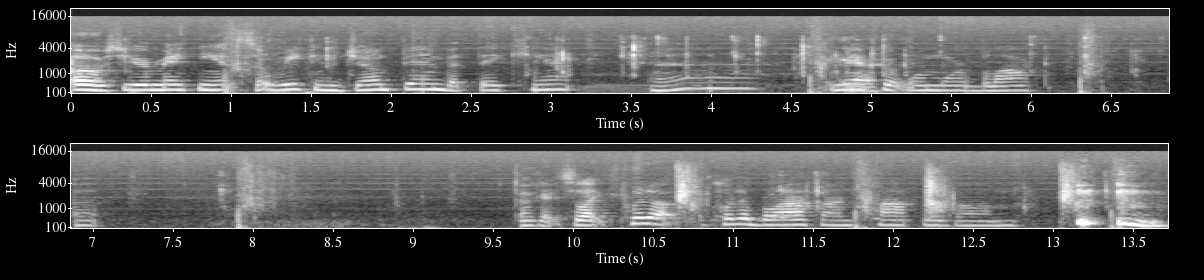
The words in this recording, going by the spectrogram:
oh, so you're making it so we can jump in, but they can't? Uh, you have Yeah. to put one more block up. Okay, so like put a, put a block on top of, um,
